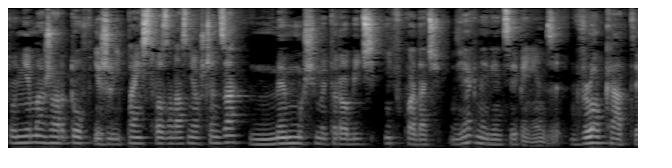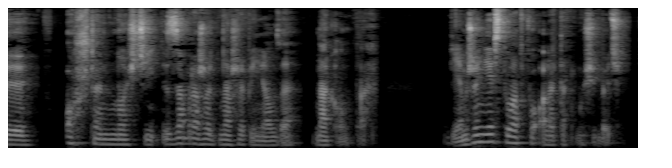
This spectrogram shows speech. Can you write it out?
Tu nie ma żartów. Jeżeli państwo za nas nie oszczędza, my musimy to robić i wkładać jak najwięcej pieniędzy w lokaty, w oszczędności, zamrażać nasze pieniądze na kontach. Wiem, że nie jest to łatwo, ale tak musi być.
